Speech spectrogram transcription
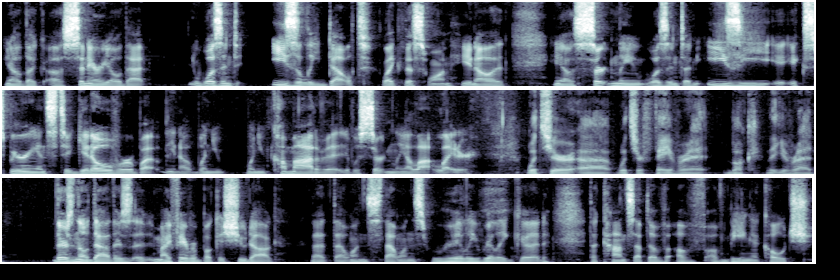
you know, like a scenario that wasn't easily dealt like this one. You know, it, you know, certainly wasn't an easy experience to get over, but you know, when you when you come out of it, it was certainly a lot lighter. What's your uh, What's your favorite book that you've read? There's no doubt. There's uh, my favorite book is Shoe Dog. That that one's that one's really really good. The concept of, of of being a coach,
